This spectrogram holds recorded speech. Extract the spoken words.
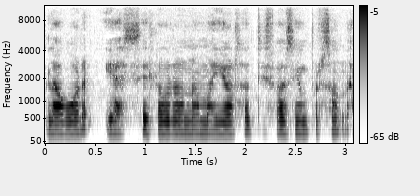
labora y así se logra una mayor satisfacción personal.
